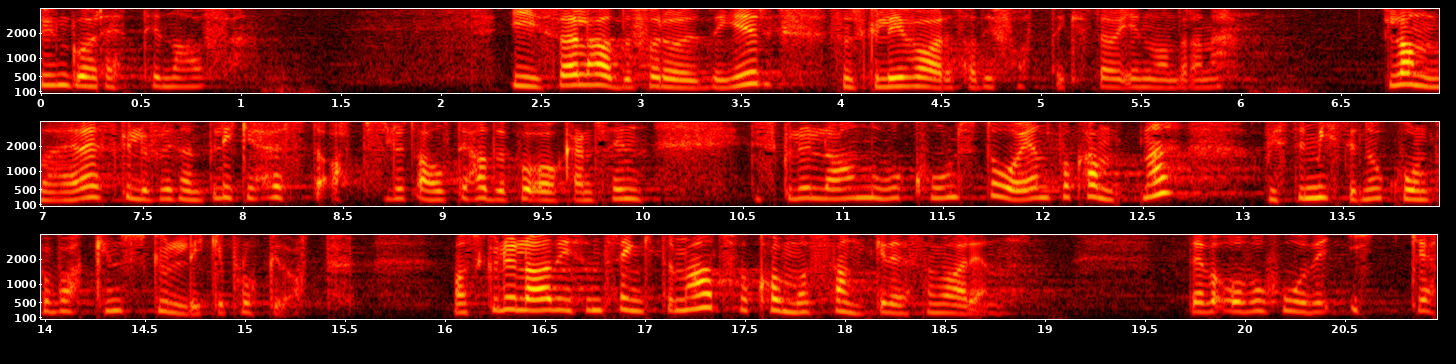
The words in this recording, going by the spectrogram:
Hun går rett til Nav. Israel hadde forordninger som skulle ivareta de fattigste og innvandrerne. Landeiere skulle f.eks. ikke høste absolutt alt de hadde på åkeren sin. De skulle la noe korn stå igjen på kantene. Hvis de mistet noe korn på bakken, skulle de ikke plukke det opp. Man skulle la de som trengte mat, få komme og sanke det som var igjen. Det var overhodet ikke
